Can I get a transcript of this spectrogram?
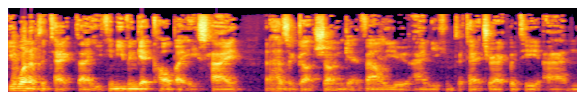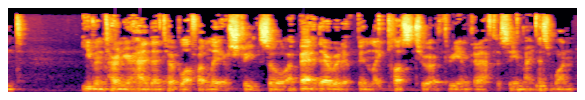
You want to protect that. You can even get called by ace high that has a gut shot and get value, and you can protect your equity and even turn your hand into a bluff on later street. So I bet there would have been like plus two or three. I'm going to have to say minus one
